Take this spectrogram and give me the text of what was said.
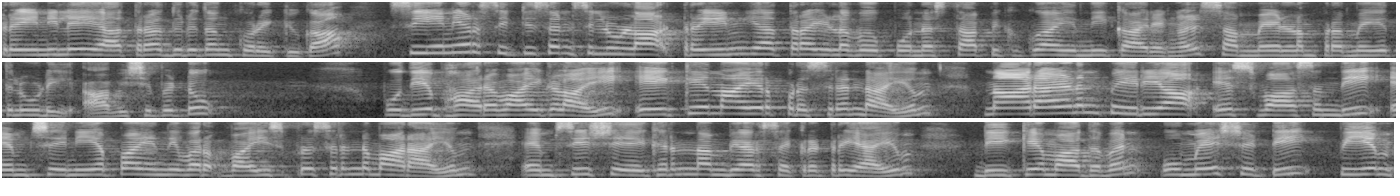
ട്രെയിനിലെ യാത്രാ ദുരിതം കുറയ്ക്കുക സീനിയർ സിറ്റിസൺസിലുള്ള ട്രെയിൻ യാത്രാ ഇളവ് പുനഃസ്ഥാപിക്കുക എന്നീ കാര്യങ്ങൾ സമ്മേളനം പ്രമേയത്തിലൂടെ ആവശ്യപ്പെട്ടു. പുതിയ ഭാരവാഹികളായി എ കെ നായർ പ്രസിഡന്റായും നാരായണൻ പേരിയ എസ് വാസന്തി എം ചെനിയപ്പ എന്നിവർ വൈസ് പ്രസിഡന്റുമാരായും എം സി ശേഖരൻ നമ്പ്യാർ സെക്രട്ടറിയായും D K Madhavan Umesh Shetty P M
